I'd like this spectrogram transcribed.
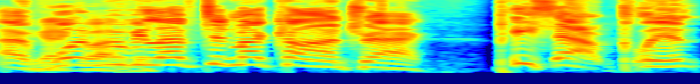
I have one go out movie there. left in my contract. Peace out, Clint.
